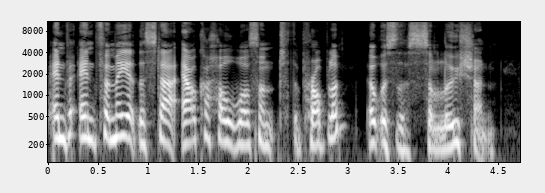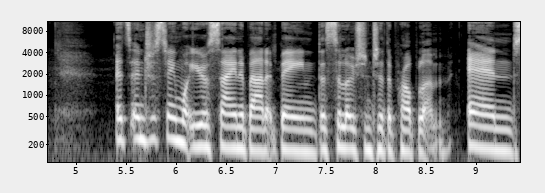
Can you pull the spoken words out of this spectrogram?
and and for me at the start, alcohol wasn't the problem; it was the solution. It's interesting what you were saying about it being the solution to the problem. And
